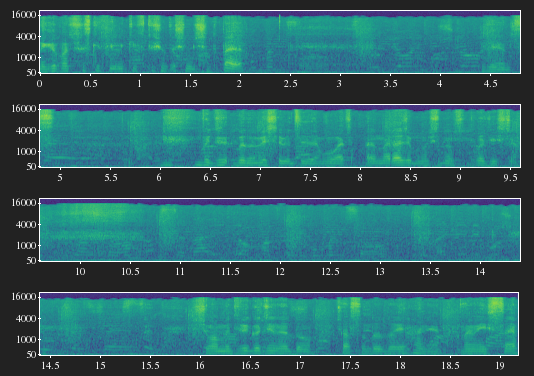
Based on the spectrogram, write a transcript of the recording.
nagrywać wszystkie filmiki w 1080p. Więc będzie, będą jeszcze więcej zajmować, ale na razie będą 720. Jeszcze mamy 2 godziny do czasu do dojechania na miejsce.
